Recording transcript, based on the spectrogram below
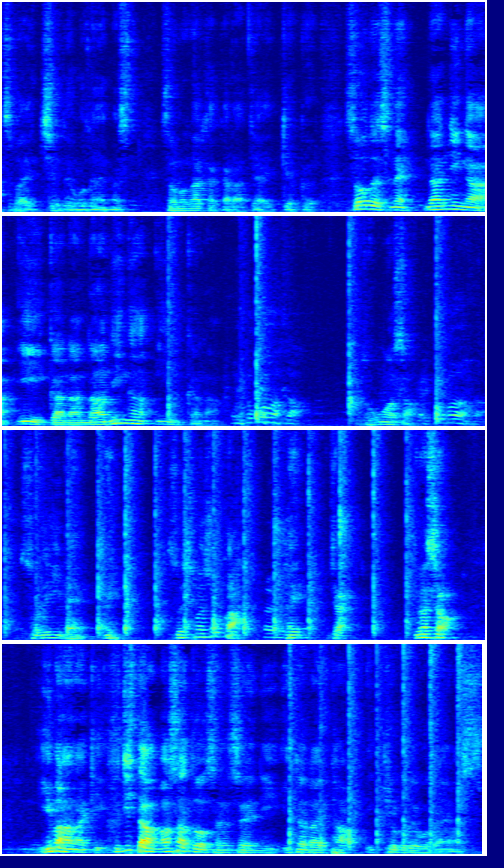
発売中でございますその中からじゃあ1曲。そうですね。何がいいかな？何がいいかな？男が男がさそれいいね。はい。そうしましょうか。はい、はい、じゃあ行きましょう。今は亡き藤田正人先生にいただいた1曲でございます。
